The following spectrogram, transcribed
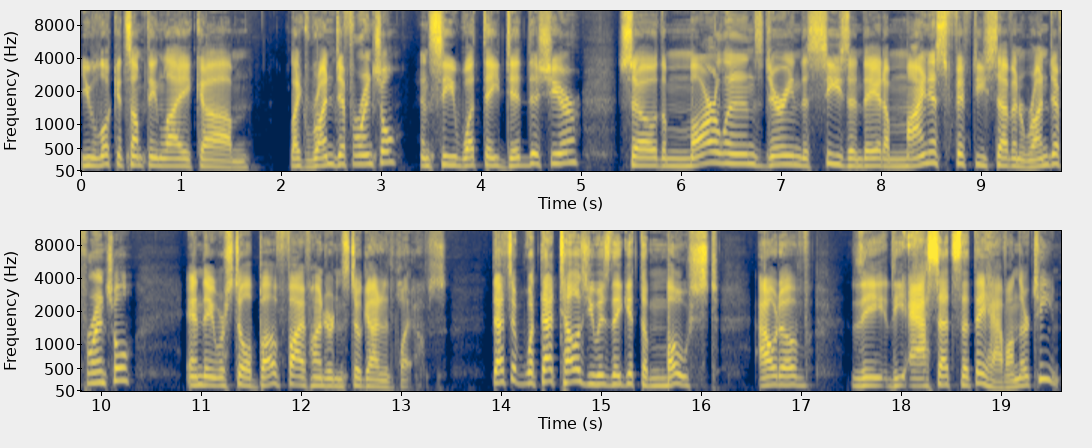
You look at something like um, like run differential and see what they did this year. So the Marlins during the season they had a minus 57 run differential, and they were still above 500 and still got into the playoffs. That's what that tells you is they get the most out of the the assets that they have on their team,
